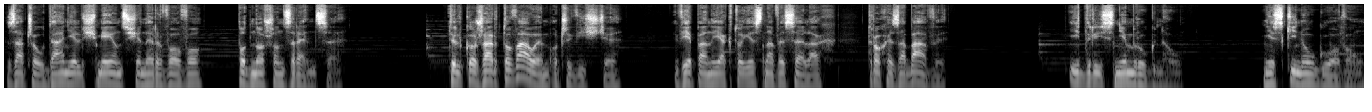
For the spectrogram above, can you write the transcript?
zaczął Daniel, śmiejąc się nerwowo, podnosząc ręce. Tylko żartowałem, oczywiście. Wie pan, jak to jest na weselach, trochę zabawy. Idris nie mrugnął. Nie skinął głową.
